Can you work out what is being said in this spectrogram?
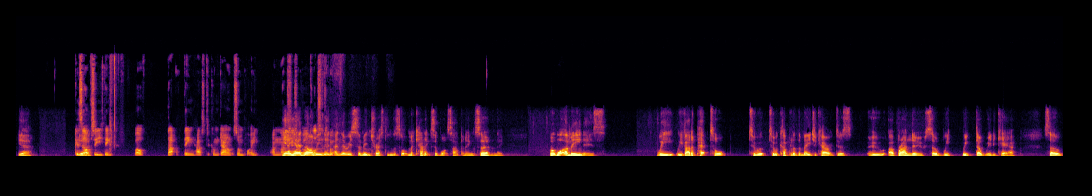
Yeah. Because Yeah. obviously you think, well, that thing has to come down at some point. And yeah, yeah, no, I mean, and, and there is some interest in the sort of mechanics of what's happening, certainly. But what I mean is, we we've had a pep talk to a, to a couple of the major characters who are brand new, so we we don't really care. So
